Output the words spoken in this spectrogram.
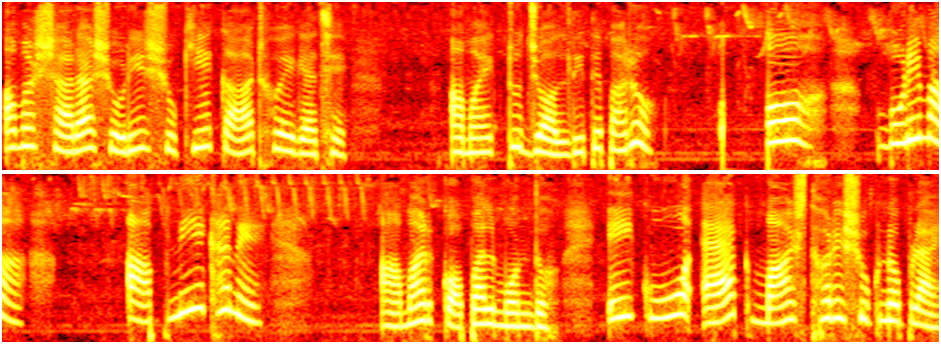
আমার সারা শরীর শুকিয়ে কাঠ হয়ে গেছে। আমায় একটু জল দিতে পারো? ও বুড়িমা, আপনি এখানে? আমার কপাল মন্দ। এই কুয়ো এক মাস ধরে শুকনো প্রায়।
